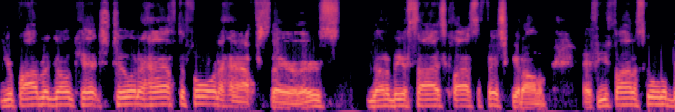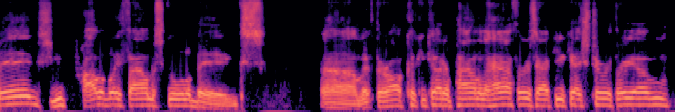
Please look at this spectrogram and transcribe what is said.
you're probably going to catch two and a half to four and a halfs there. There's going to be a size class of fish get on them. If you find a school of bigs, you probably found a school of bigs. Um, if they're all cookie cutter pound and a halfers after you catch two or three of them,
